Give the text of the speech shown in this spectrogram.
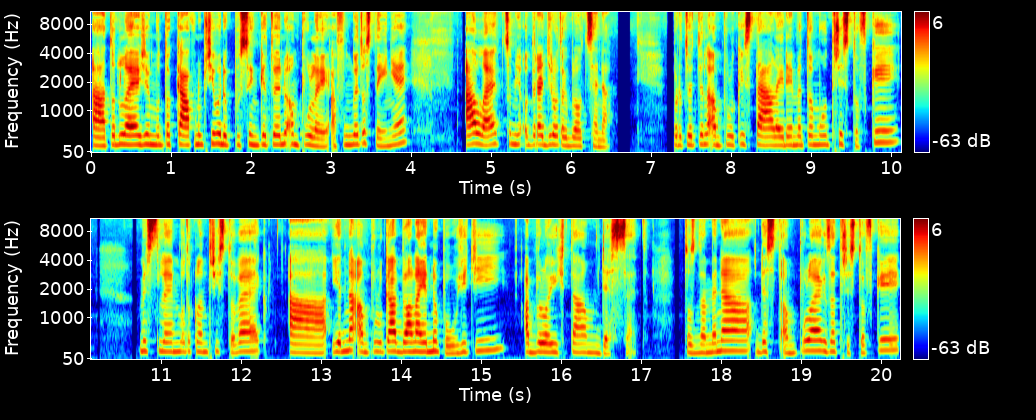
A tohle je, že mu to kápnu přímo do pusinky, tu jednu ampuli. A funguje to stejně, ale co mě odradilo, tak byla cena. Protože tyhle ampulky stály, dejme tomu, tři stovky, myslím, o to kolem tří stovek, a jedna ampulka byla na jedno použití a bylo jich tam deset. To znamená 10 ampulek za tři stovky.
